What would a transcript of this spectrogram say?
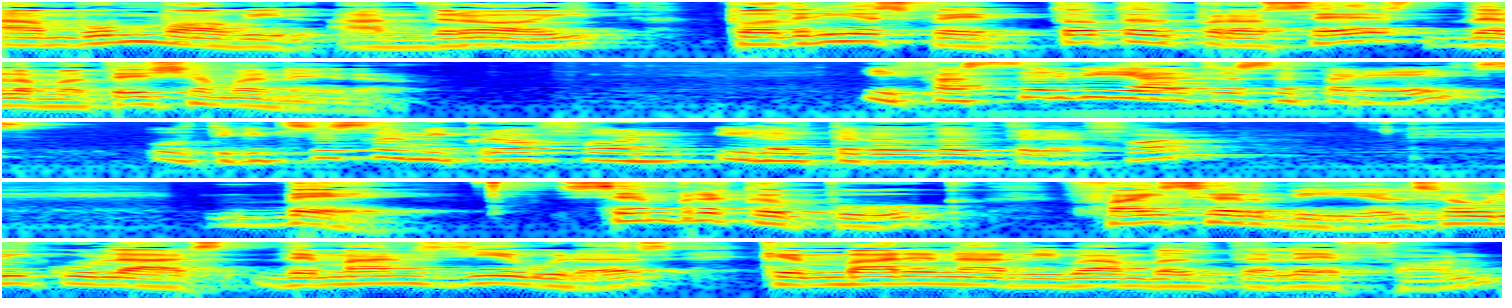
amb un mòbil Android podries fer tot el procés de la mateixa manera. I fas servir altres aparells? Utilitzes el micròfon i l'altaveu del telèfon? Bé, sempre que puc, faig servir els auriculars de mans lliures que em varen arribar amb el telèfon,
